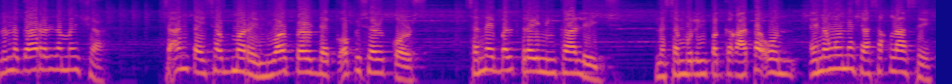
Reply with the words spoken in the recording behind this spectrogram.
na nag-aral naman siya sa Anti-Submarine Warfare Deck Officer Course sa Naval Training College na sa muling pagkakataon ay nanguna siya sa klase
